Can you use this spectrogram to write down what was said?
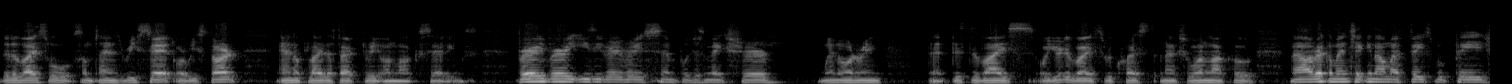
The device will sometimes reset or restart and apply the factory unlock settings. Very, very easy, very, very simple. Just make sure when ordering that this device or your device requests an actual unlock code. Now I recommend checking out my Facebook page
